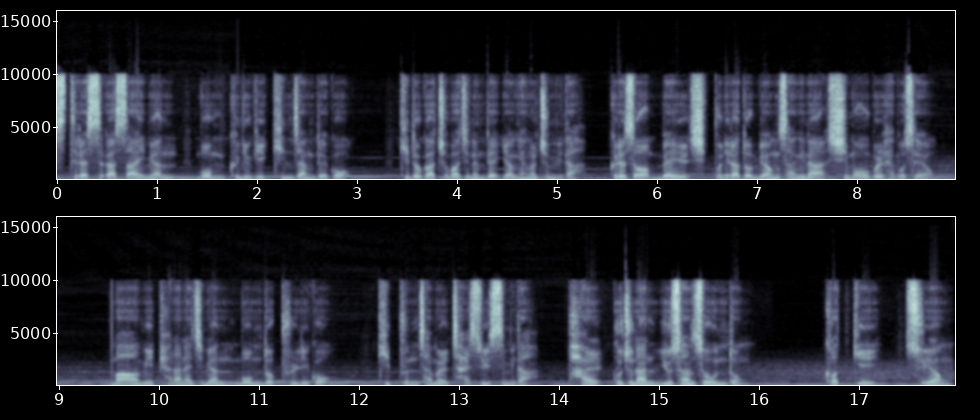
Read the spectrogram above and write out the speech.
스트레스가 쌓이면 몸 근육이 긴장되고 기도가 좁아지는데 영향을 줍니다. 그래서 매일 10분이라도 명상이나 심호흡을 해보세요. 마음이 편안해지면 몸도 풀리고 깊은 잠을 잘 수 있습니다. 8. 꾸준한 유산소 운동. 걷기, 수영,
